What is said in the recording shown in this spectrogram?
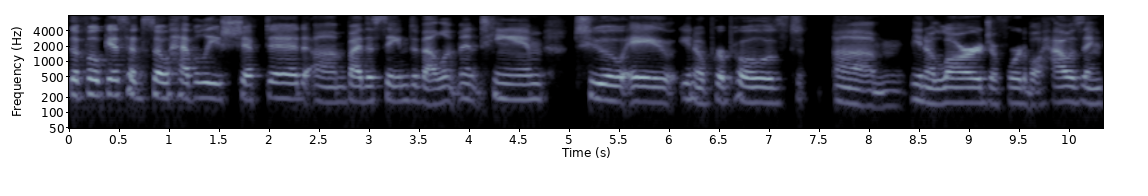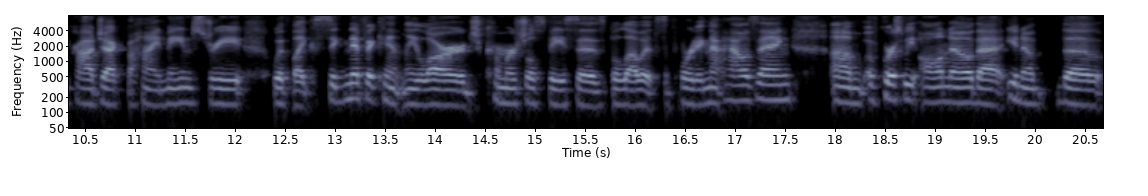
the focus had so heavily shifted um, by the same development team to a you know proposed um you know large affordable housing project behind main street with like significantly large commercial spaces below it supporting that housing. Um of course we all know that you know the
